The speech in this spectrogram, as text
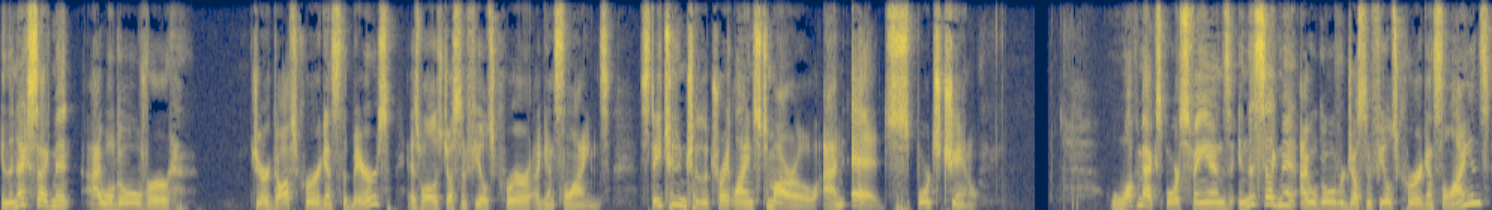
In the next segment, I will go over Jared Goff's career against the Bears, as well as Justin Fields' career against the Lions. Stay tuned to the Detroit Lions tomorrow on Ed Sports Channel. Welcome back, sports fans. In this segment, I will go over Justin Fields' career against the Lions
